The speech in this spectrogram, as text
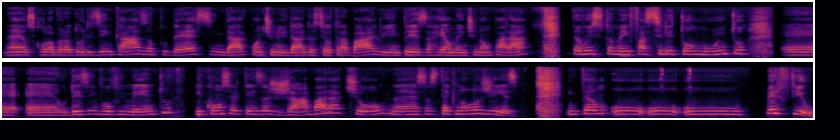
né, os colaboradores em casa pudessem dar continuidade ao seu trabalho e a empresa realmente não parar. Então, isso também facilitou muito é, é, o desenvolvimento e, com certeza, já barateou né, essas tecnologias. Então, o, o, o perfil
